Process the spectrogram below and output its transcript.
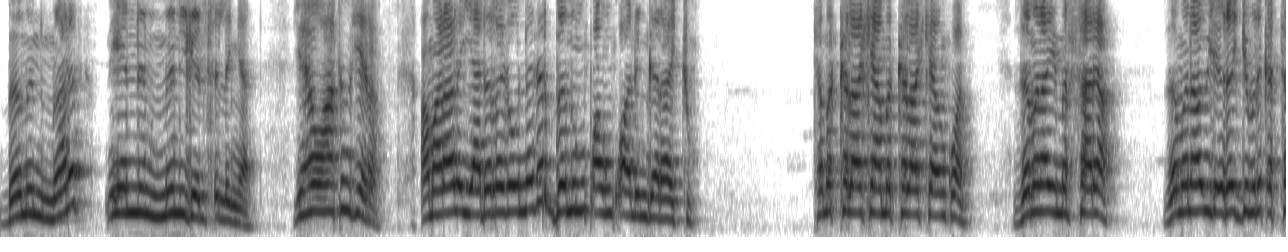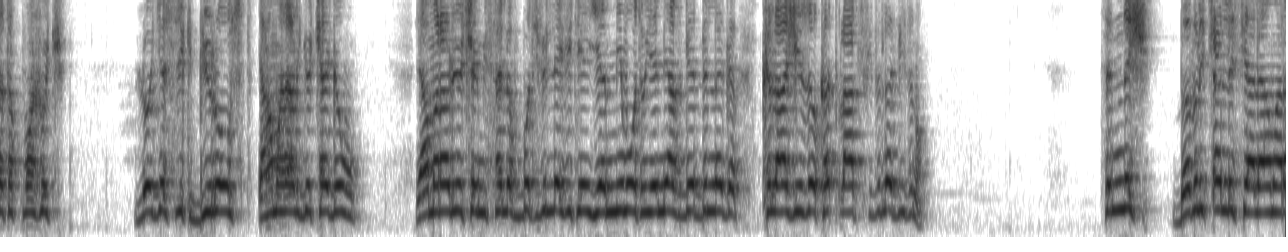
በምን ማለት ይሄንን ምን ይገልጽልኛል? የህወሓትን ሴራ አማራ ላይ ያደረገውን ነገር በምን ቋንቋ ልንገራችሁ? ከመከላከያ መከላከያ እንኳን ዘመናዊ መሳሪያ፣ ዘመናዊ ረጅም ርቀት ተተኳሾች፣ ሎጂስቲክ ቢሮ ውስጥ የአማራ ልጆች አይገቡ። የአማራ ልጆች የሚሰለፉበት ፊት ለፊት የሚሞቱ የሚያስገድል ነገር ክላሽ ይዘው ከጥላት ፊት ለፊት ነው። ትንሽ በብልጨልፍ ያለ አማራ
